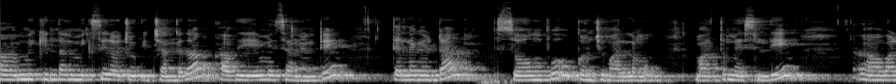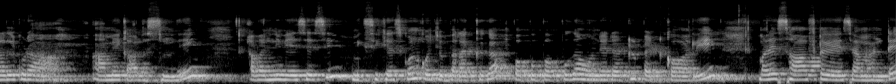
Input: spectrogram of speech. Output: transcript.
మీకు ఇందాక మిక్సీలో చూపించాను కదా అవి ఏం వేసానంటే తెల్లగడ్డ సోంపు కొంచెం అల్లము మా అత్తం వేసింది వడలు కూడా ఆమె కాలుస్తుంది. అవన్నీ వేసేసి మిక్సీకి వేసుకొని కొంచెం బరక్కగా పప్పు పప్పుగా ఉండేటట్లు పెట్టుకోవాలి. మరి సాఫ్ట్గా వేసామంటే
